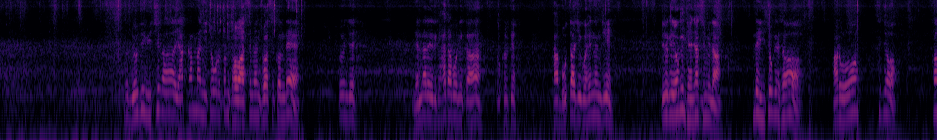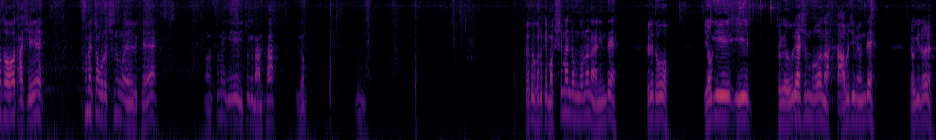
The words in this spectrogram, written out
묘지 위치가 약간만 이쪽으로 좀 더 왔으면 좋았을 건데, 또 이제 옛날에 이렇게 하다 보니까 또 그렇게 다 못 따지고 했는지, 이렇게 여긴 괜찮습니다. 근데 이쪽에서 바로 스져 서서 다시 수맥 쪽으로 치는 거예요, 이렇게. 어, 수맥이 이쪽이 많다, 지금. 음. 그래도 그렇게 막 심한 정도는 아닌데, 그래도 여기 이, 저기 의뢰하신 분 아- 아버지 묘인데, 여기를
